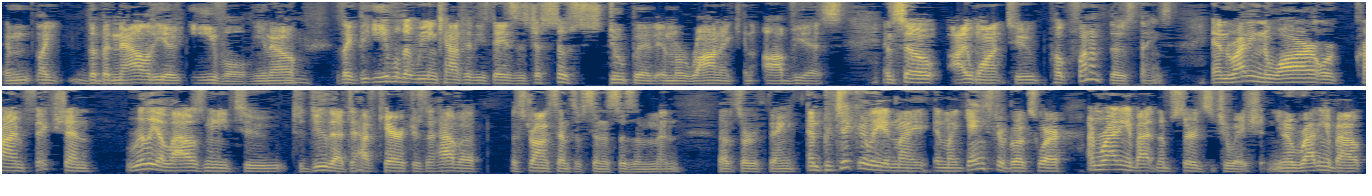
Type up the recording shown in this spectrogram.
and like the banality of evil. You know, mm. it's like the evil that we encounter these days is just so stupid and moronic and obvious. And so I want to poke fun at those things. And writing noir or crime fiction really allows me to to do that, to have characters that have a, a strong sense of cynicism and that sort of thing. And particularly in my in my gangster books where I'm writing about an absurd situation, you know, writing about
